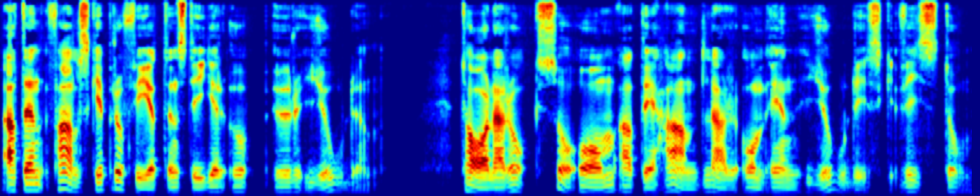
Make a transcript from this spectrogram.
Att den falske profeten stiger upp ur jorden talar också om att det handlar om en jordisk visdom.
